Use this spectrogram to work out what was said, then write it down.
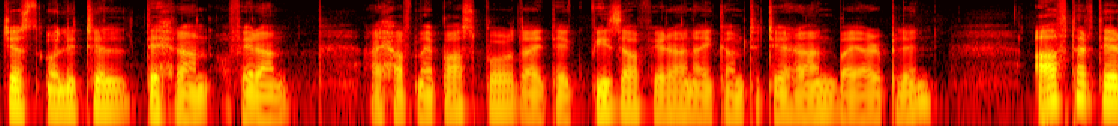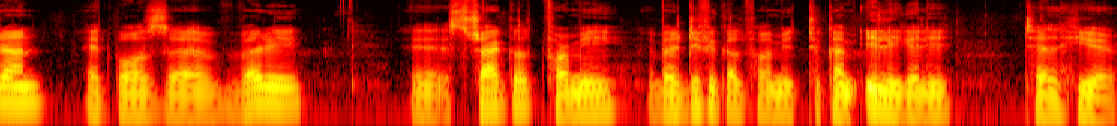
just only till Tehran of Iran. I have my passport. I take visa of Iran. I come to Tehran by airplane. After Tehran, it was uh, very uh, struggled for me, very difficult for me to come illegally till here.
